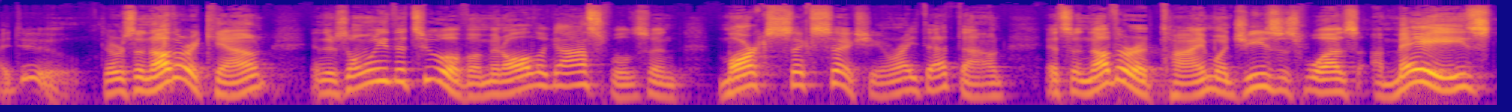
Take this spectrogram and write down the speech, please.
I do. There's another account, and there's only the two of them in all the Gospels, and Mark 6 6, you can write that down. It's another time when Jesus was amazed,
